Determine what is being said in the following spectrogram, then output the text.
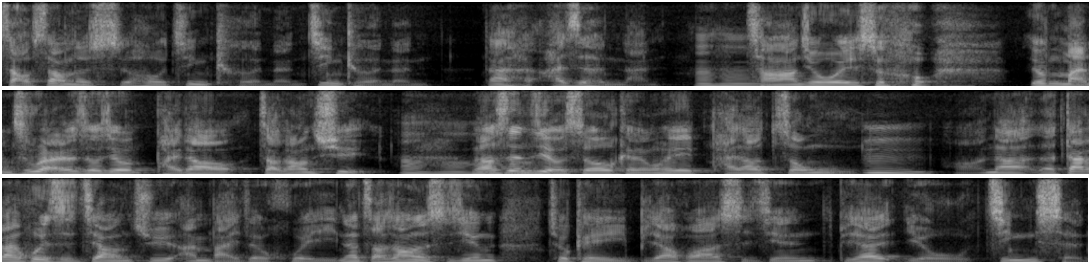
早上的时候尽可能尽可能，但还是很难。嗯。常常就会说。就满出来的时候就排到早上去，然后甚至有时候可能会排到中午。嗯，好，那那大概会是这样去安排这个会议。那早上的时间就可以比较花时间，比较有精神、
